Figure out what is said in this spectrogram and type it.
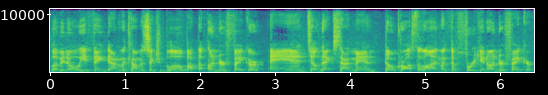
Let me know what you think down in the comment section below about the Underfaker. And till next time, man, don't cross the line like the freaking Underfaker.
